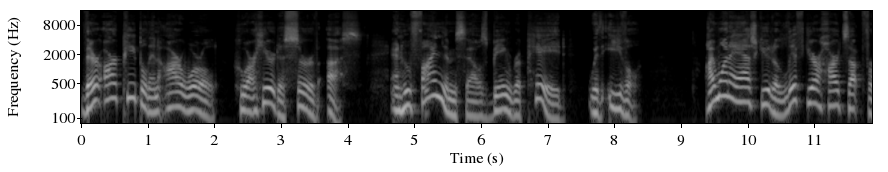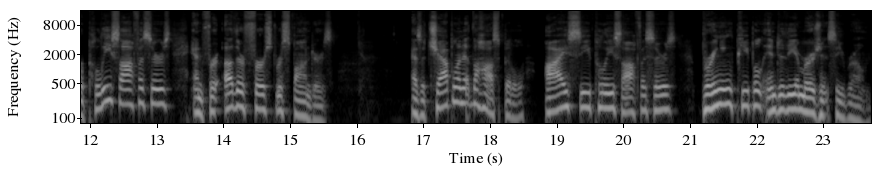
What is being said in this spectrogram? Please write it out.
There are people in our world who are here to serve us and who find themselves being repaid with evil. I want to ask you to lift your hearts up for police officers and for other first responders. As a chaplain at the hospital, I see police officers bringing people into the emergency room.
